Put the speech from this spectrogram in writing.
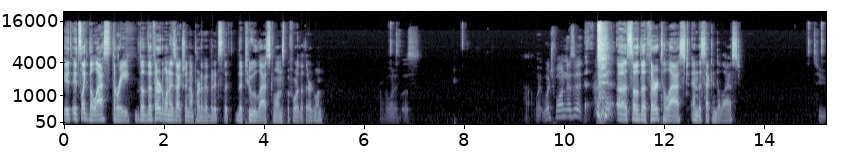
It, it's like the last three. The the third one is actually not part of it, but it's the the two last ones before the third one. What is this? Uh, Wait, which one is it? Uh, so the third to last and the second to last. Two-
